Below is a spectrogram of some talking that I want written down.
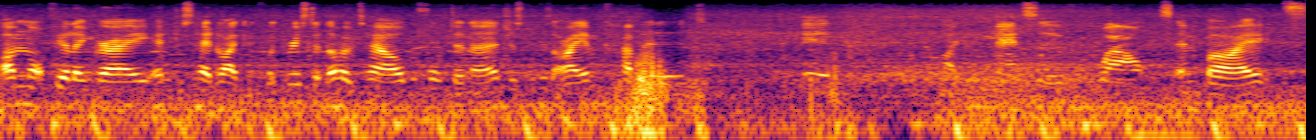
I'm not feeling great and just had like a quick rest at the hotel before dinner just because I am covered massive welts and bites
